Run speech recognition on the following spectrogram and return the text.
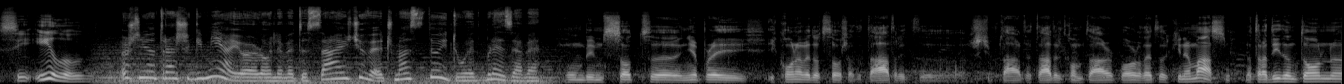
si idhull. Është një trashëgimi ajo e roleve të saj që veçmas do i duhet brezave. Humbim sot një prej ikonave do të thosha të teatrit shqiptar, të teatrit kombëtar, por dhe të kinemasë. Në traditën tonë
